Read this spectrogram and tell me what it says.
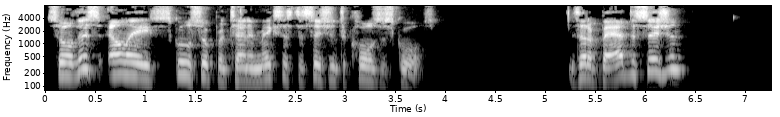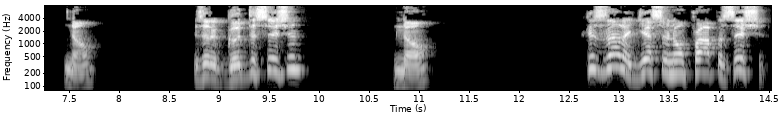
So this LA school superintendent makes this decision to close the schools. Is that a bad decision? No. Is it a good decision? No. Because it's not a yes or no proposition.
